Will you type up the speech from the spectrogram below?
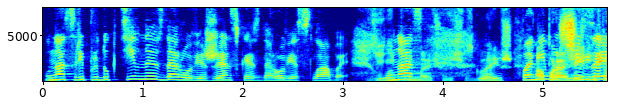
У нас репродуктивное здоровье, женское здоровье слабое. Я У не нас понимаю, о чем ты сейчас говоришь. помимо параллель шизоэко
